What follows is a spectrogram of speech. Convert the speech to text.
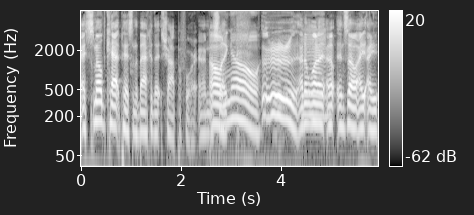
I smelled cat piss in the back of that shop before, and I'm just Oh like. no. "Ugh, I don't want Mm. to, and so I, I,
